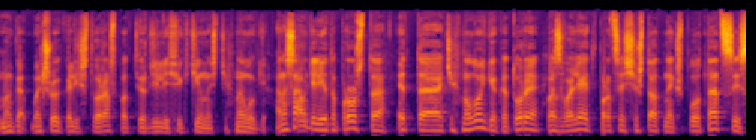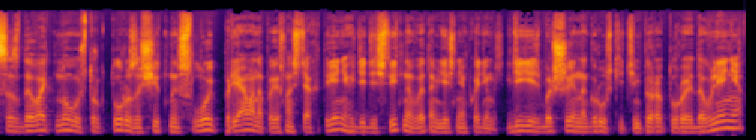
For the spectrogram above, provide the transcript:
много, большое количество раз подтвердили эффективность технологии. А на самом деле это просто это технология, которая позволяет в процессе штатной эксплуатации создавать новую структуру, защитный слой прямо на поверхностях трения, где действительно в этом есть необходимость. Где есть большие нагрузки, температура и давление.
